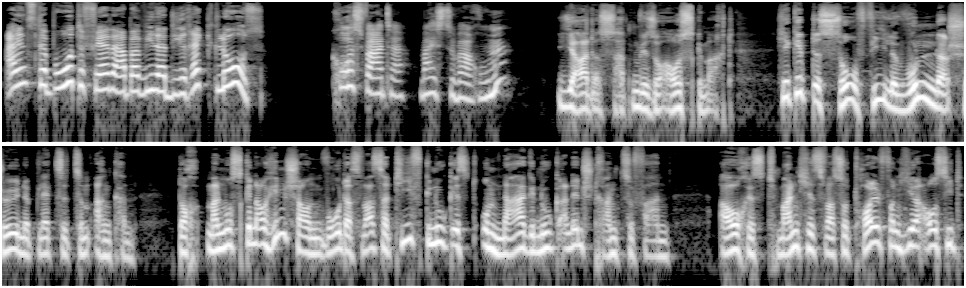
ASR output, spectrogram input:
Eins der Boote fährt aber wieder direkt los. Großvater, weißt du warum? Ja, das hatten wir so ausgemacht. Hier gibt es so viele wunderschöne Plätze zum Ankern. Doch man muss genau hinschauen, wo das Wasser tief genug ist, um nah genug an den Strand zu fahren. Auch ist manches, was so toll von hier aussieht,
